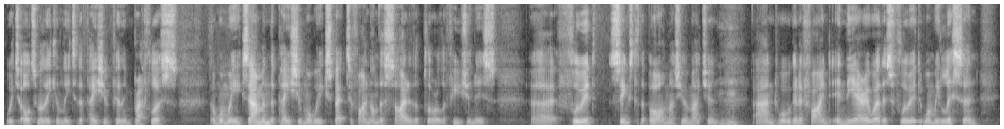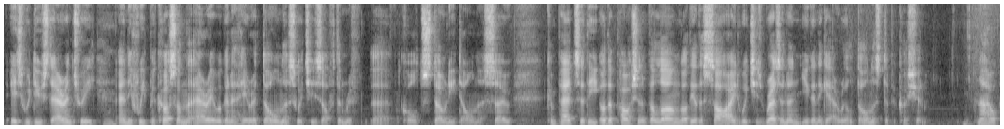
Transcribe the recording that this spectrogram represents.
which ultimately can lead to the patient feeling breathless. And when we examine the patient, what we expect to find on the side of the pleural effusion is uh, fluid sinks to the bottom, as you imagine. And what we're going to find in the area where there's fluid, when we listen, is reduced air entry. And if we percuss on that area, we're going to hear a dullness, which is often ref- uh, called stony dullness. So, compared to the other portion of the lung or the other side, which is resonant, you're going to get a real dullness to percussion. Now,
